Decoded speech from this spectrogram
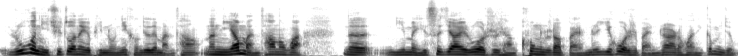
如果你去做那个品种，你可能就得满仓。那你要满仓的话，那你每一次交易如果是想控制到百分之一或者是百分之二的话，你根本就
